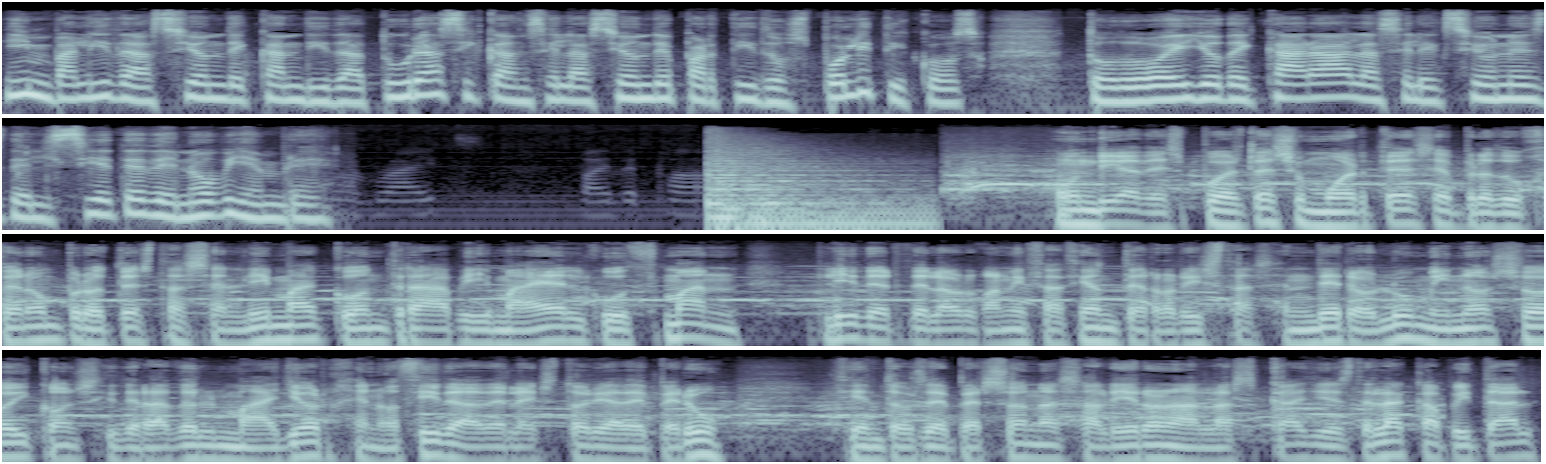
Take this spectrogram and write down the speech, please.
invalidación de candidaturas y cancelación de partidos políticos. Todo ello de cara a las elecciones del 7 de noviembre. Un día después de su muerte se produjeron protestas en Lima contra Abimael Guzmán, líder de la organización terrorista Sendero Luminoso y considerado el mayor genocida de la historia de Perú. Cientos de personas salieron a las calles de la capital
